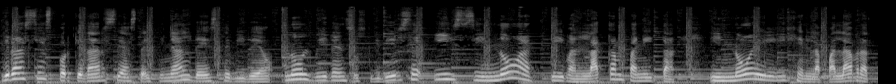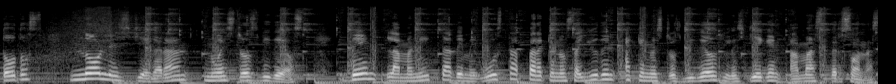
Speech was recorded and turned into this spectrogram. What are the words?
Gracias por quedarse hasta el final de este video. No olviden suscribirse y si no activan la campanita y no eligen la palabra todos, no les llegarán nuestros videos. Den la manita de me gusta para que nos ayuden a que nuestros videos les lleguen a más personas.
